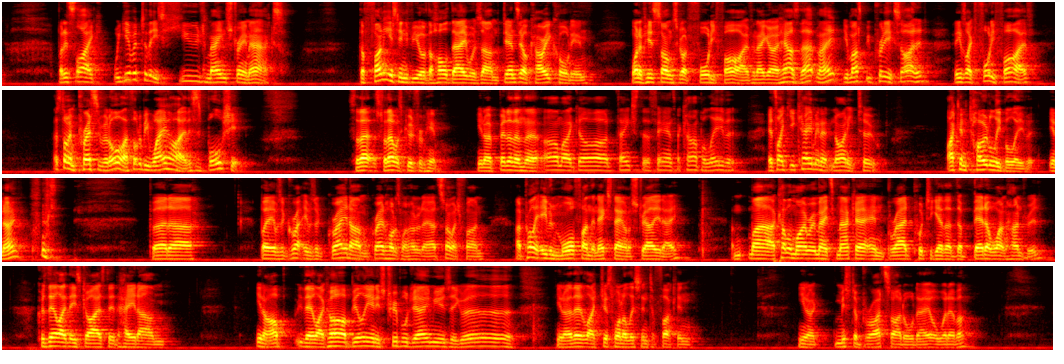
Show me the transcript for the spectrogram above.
But it's like we give it to these huge mainstream acts. The funniest interview of the whole day was um, Denzel Curry called in one of his songs got 45, and they go, How's that, mate? You must be pretty excited. And he was like, 45? That's not impressive at all. I thought it'd be way higher. This is bullshit. So that, so that was good from him. You know, better than the, oh my God, thanks to the fans. I can't believe it. It's like you came in at 92. I can totally believe it, you know? but, uh, but it was a great, it was a great, um, great hottest 100 day. I had so much fun. I had probably even more fun the next day on Australia Day my, a couple of my roommates, Macca and Brad, put together the Better 100 because they're like these guys that hate, um, you know, they're like, oh, Billy and his Triple J music. Uh. You know, they like just want to listen to fucking, you know, Mr. Brightside all day or whatever.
